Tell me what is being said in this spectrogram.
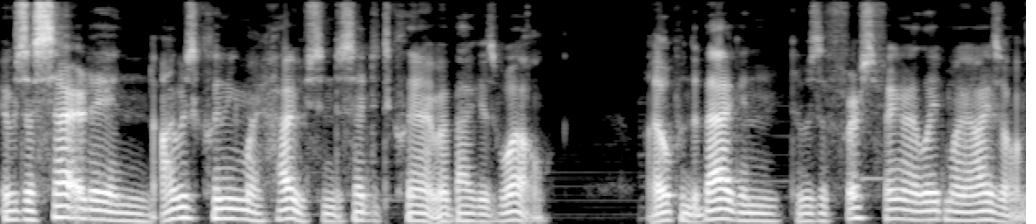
It was a Saturday and I was cleaning my house and decided to clean out my bag as well. I opened the bag and it was the first thing I laid my eyes on.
